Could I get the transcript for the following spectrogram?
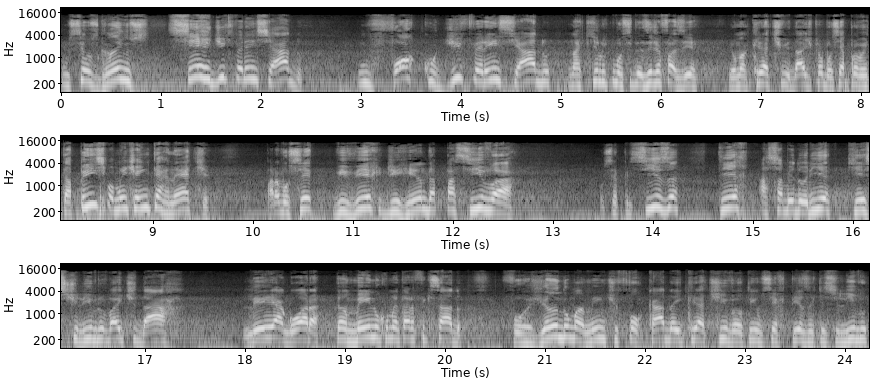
os seus ganhos, ser diferenciado um foco diferenciado naquilo que você deseja fazer e uma criatividade para você aproveitar principalmente a internet para você viver de renda passiva. Você precisa ter a sabedoria que este livro vai te dar. Leia agora, também no comentário fixado. Forjando uma mente focada e criativa. Eu tenho certeza que esse livro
